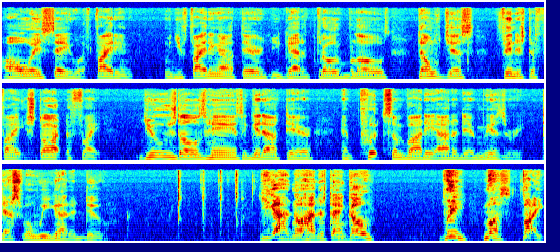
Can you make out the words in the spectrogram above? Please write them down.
I always say we're fighting when you're fighting out there, you got to throw the blows. Don't just finish the fight, start the fight. Use those hands and get out there and put somebody out of their misery. That's what we got to do. You to know how this thing go. We must fight.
